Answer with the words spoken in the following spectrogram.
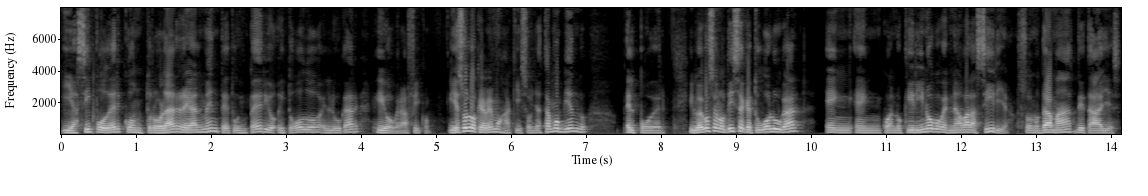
y así poder controlar realmente tu imperio y todo el lugar geográfico. Y eso es lo que vemos aquí. ya estamos viendo el poder. Y luego se nos dice que tuvo lugar en, cuando Quirino gobernaba la Siria. Eso nos da más detalles.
